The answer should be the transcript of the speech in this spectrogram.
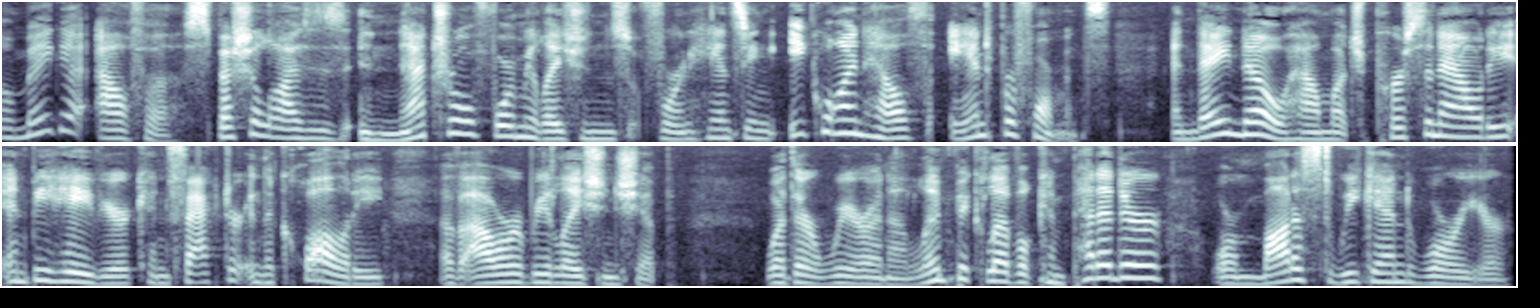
Omega Alpha specializes in natural formulations for enhancing equine health and performance, and they know how much personality and behavior can factor in the quality of our relationship, whether we're an Olympic level competitor or modest weekend warrior.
